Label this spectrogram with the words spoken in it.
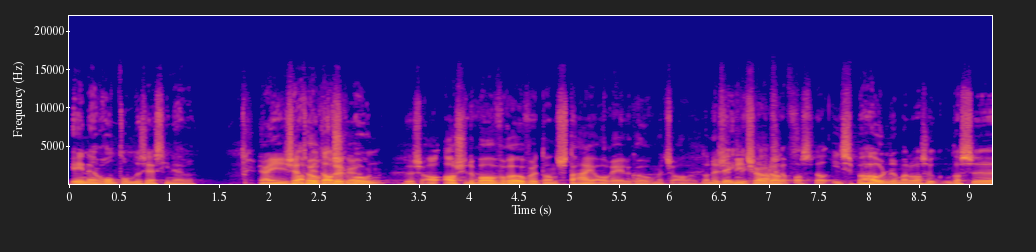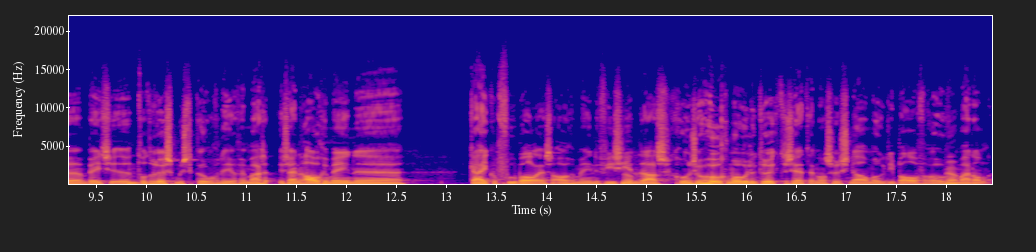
in en rondom de 16 hebben. Ja, je zet hoog druk, gewoon... Dus al- als je de bal verovert, dan sta je al redelijk hoog met z'n allen. Dan is het niet de zo dat... was het wel iets behoudender, maar dat was ook omdat ze een beetje eh, tot rust moesten komen van Heerenveen. Maar zijn Ja. algemene eh, kijk op voetbal en zijn algemene visie Ja. inderdaad is gewoon zo hoog mogelijk druk te zetten en dan zo snel mogelijk die bal veroveren. Ja. Maar dan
